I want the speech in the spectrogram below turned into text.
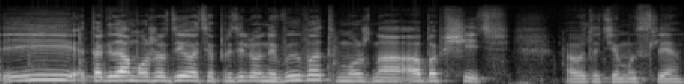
И тогда можно сделать определенный вывод, можно обобщить вот эти мысли.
